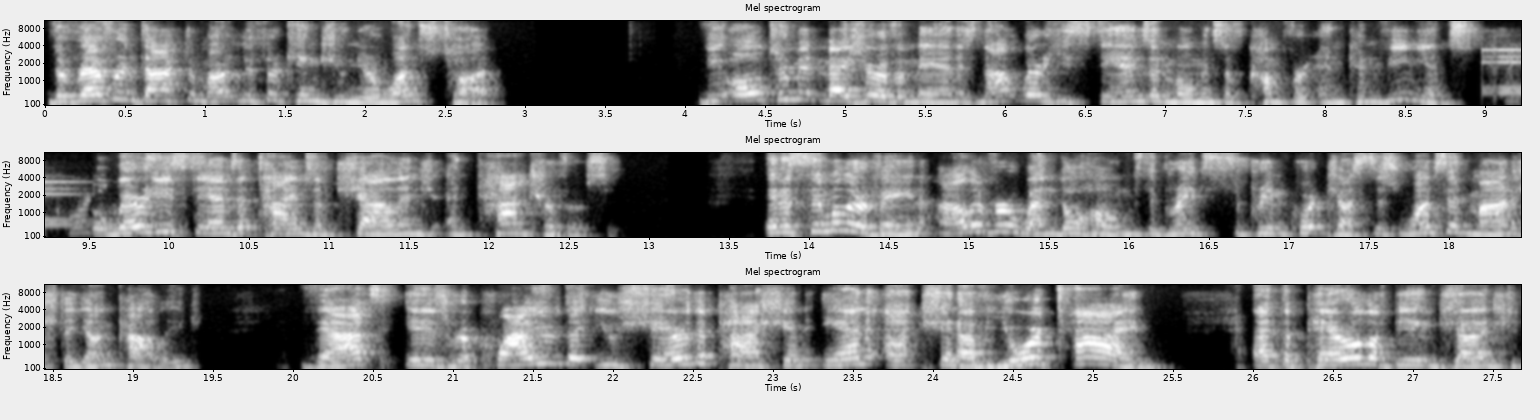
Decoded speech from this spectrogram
The Reverend Dr. Martin Luther King Jr. once taught the ultimate measure of a man is not where he stands in moments of comfort and convenience, but where he stands at times of challenge and controversy. In a similar vein, Oliver Wendell Holmes, the great Supreme Court Justice, once admonished a young colleague that it is required that you share the passion and action of your time at the peril of being judged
